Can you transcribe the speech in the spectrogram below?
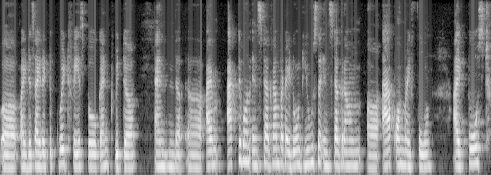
uh, I decided to quit Facebook and Twitter, and uh, I'm active on Instagram, but I don't use the Instagram uh, app on my phone. I post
